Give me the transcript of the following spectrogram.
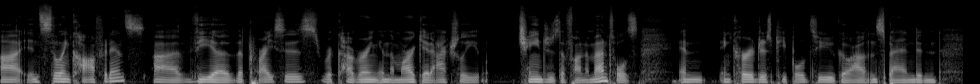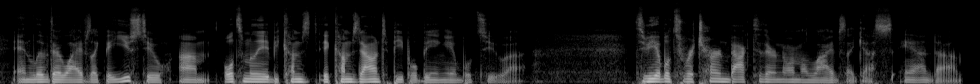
uh, instilling confidence uh, via the prices recovering in the market actually changes the fundamentals and encourages people to go out and spend and and live their lives like they used to. Um, ultimately, it becomes it comes down to people being able to uh, to be able to return back to their normal lives, I guess. And um,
